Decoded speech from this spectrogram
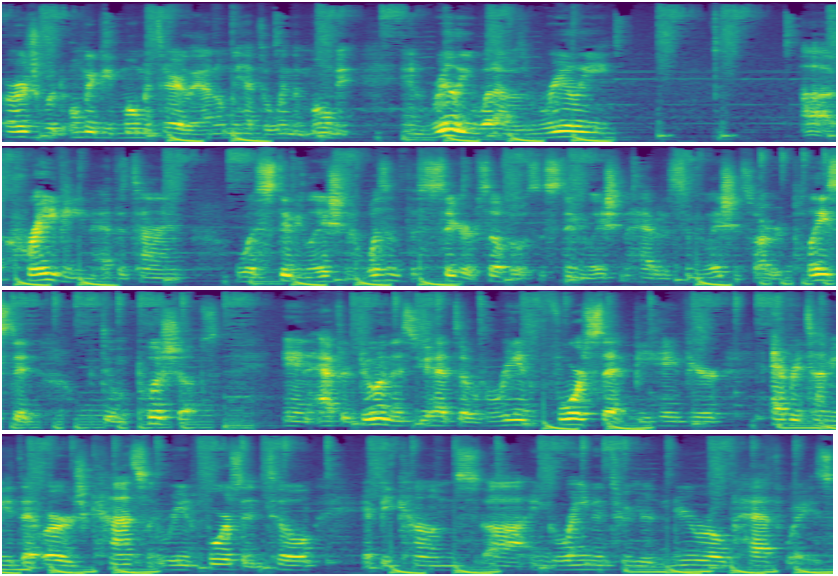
urge would only be momentarily. I'd only have to win the moment. And really what I was really uh, craving at the time was stimulation. It wasn't the cigarette itself, it was the stimulation, the habit of stimulation. So I replaced it with doing push-ups. And after doing this, you had to reinforce that behavior every time you get that urge, constantly reinforce it until it becomes uh, ingrained into your neural pathways.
